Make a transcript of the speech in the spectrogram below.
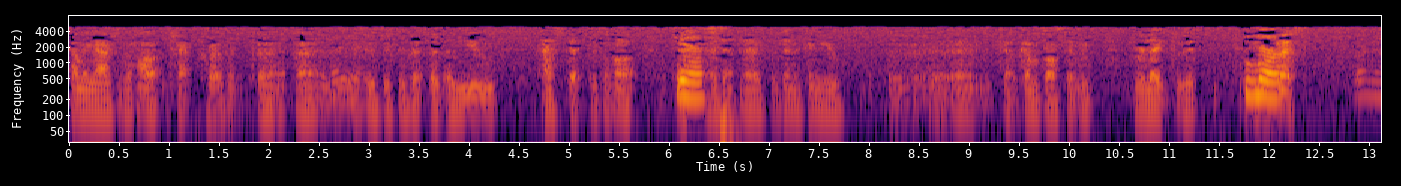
coming out of the heart chakra. That uh, uh, oh, yeah. this is this is a, a, new aspect of the heart. Yes. I don't know if there's anything you've uh, uh come across that would relate to this. No. Oh, no.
